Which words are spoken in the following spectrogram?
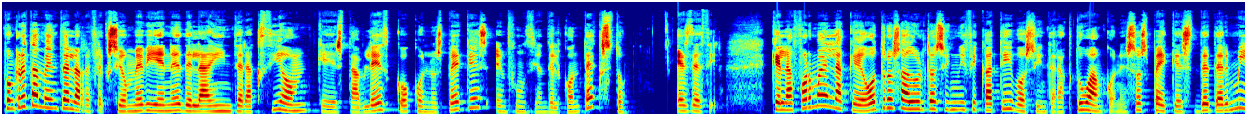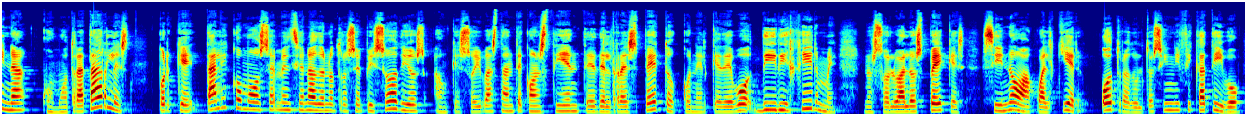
Concretamente, la reflexión me viene de la interacción que establezco con los peques en función del contexto. Es decir, que la forma en la que otros adultos significativos interactúan con esos peques determina cómo tratarles, porque tal y como os he mencionado en otros episodios, aunque soy bastante consciente del respeto con el que debo dirigirme no solo a los peques, sino a cualquier otro adulto significativo,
